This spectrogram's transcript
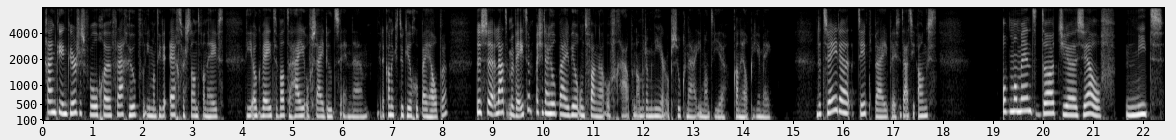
Ga een keer een cursus volgen. Vraag hulp van iemand die er echt verstand van heeft. Die ook weet wat hij of zij doet. En uh, daar kan ik je natuurlijk heel goed bij helpen. Dus uh, laat het me weten als je daar hulp bij wil ontvangen. Of ga op een andere manier op zoek naar iemand die je kan helpen hiermee. De tweede tip bij presentatieangst. Op het moment dat je zelf niet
